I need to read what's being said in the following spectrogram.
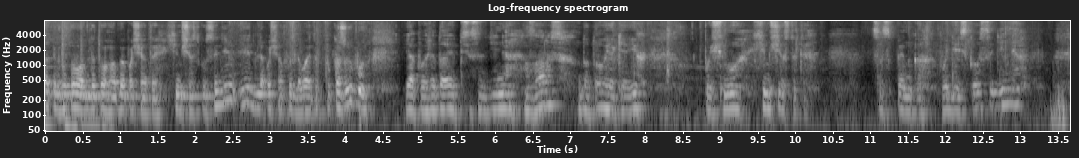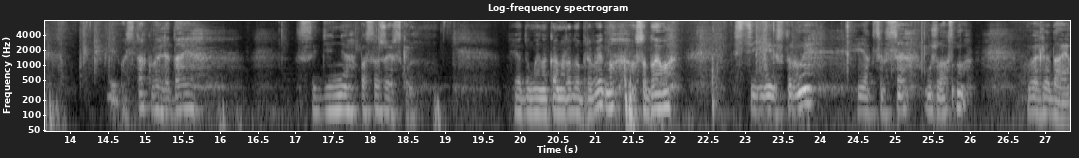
Все підготував для того, аби почати хімчистку сидінь. І для початку давайте покажу вам, як виглядають ці сидіння зараз, до того, як я їх почну хімчистити. Це спинка водійського сидіння. І ось так виглядає сидіння пасажирське. Я думаю, на камеру добре видно, особливо з цієї сторони, як це все ужасно виглядає.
